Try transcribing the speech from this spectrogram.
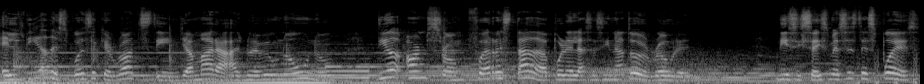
el día después de que Rothstein llamara al 911, Deal Armstrong fue arrestada por el asesinato de Roden. 16 meses después,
